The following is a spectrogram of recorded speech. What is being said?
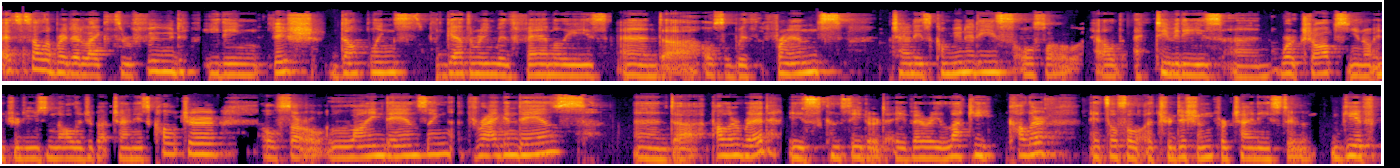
It's celebrated like through food, eating fish, dumplings, gathering with families, and uh, also with friends. Chinese communities also held activities and workshops, you know, introducing knowledge about Chinese culture, also lion dancing, dragon dance. And uh, color red is considered a very lucky color. It's also a tradition for Chinese to give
